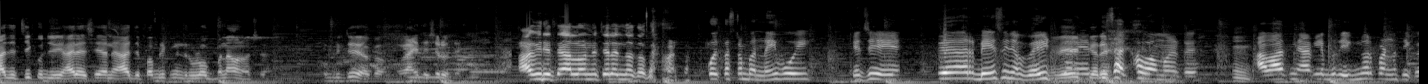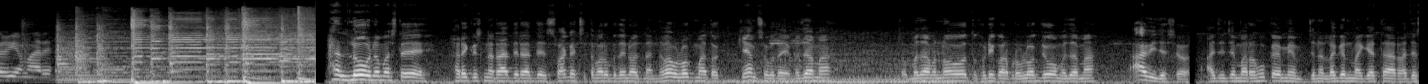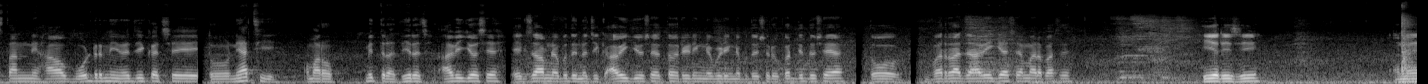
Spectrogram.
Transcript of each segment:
આજે ચીકુજી હારે છે અને આજે પબ્લિકની અંદર વ્લોગ બનાવવાનો છે. પબ્લિક જોઈ શકો અહીંથી શરૂ થાય. આવી રીતે આ લોન ચેલેન્જ નતો કરવાનો. કોઈ કસ્ટમર નહીં હોય કે જે પેર બેસીને વેઇટ કરે કરે. ખાવા માટે. આ વાતને આટલી બધી ઇગ્નોર પણ નથી કરવી અમારે. હેલો નમસ્તે. હરે કૃષ્ણ રાધે રાધે. સ્વાગત છે તમારું બધાનું આજના નવા વ્લોગમાં તો કેમ છો બધા મજામાં? તો મજામાં ન હો તો થોડીક વાર આપણો વ્લોગ જોવો મજામાં. આવી જશો. આજે જે મારા શું કહે મેં જેના લગ્નમાં ગયા હતા, રાજસ્થાનની હાવ બોર્ડરની નજીક છે. તો ત્યાંથી અમારો મિત્ર ધીરજ આવી ગયો છે. એક્ઝામ ને બધું નજીક આવી ગયું છે, તો રીડિંગ ને બીડિંગ ને બધું શરૂ કરી દીધું છે. તો વરરાજા આવી ગયા છે અમારા પાસે. હિયર ઇઝ હી અને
